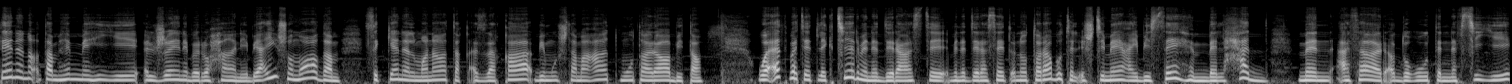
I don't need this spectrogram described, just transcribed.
تاني نقطة مهمة هي الجانب الروحاني. بيعيشوا معظم سكان المناطق الزرقاء بمجتمعات مترابطة. وأثبتت الكثير من الدراسة من الدراسات أنه الترابط الاجتماعي بيساهم بالحد من أثار الضغوط النفسية.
